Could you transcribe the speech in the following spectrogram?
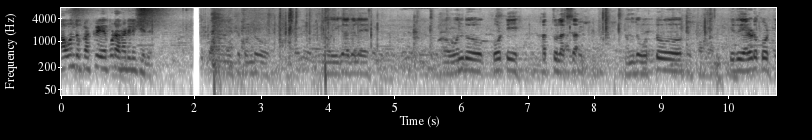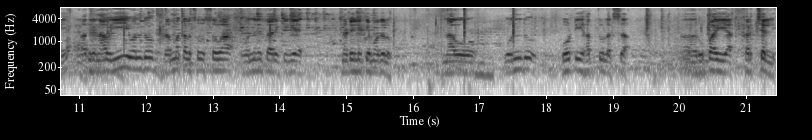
ಆ ಒಂದು ಪ್ರಕ್ರಿಯೆ ಕೂಡ ನಡೀಲಿಕ್ಕಿದೆ. ಇಟ್ಟುಕೊಂಡು ನಾವು ಈಗಾಗಲೇ ಒಂದು ಕೋಟಿ ಹತ್ತು ಲಕ್ಷ ನಮ್ಮದು ಒಟ್ಟು ಇದು ಎರಡು ಕೋಟಿ. ಆದರೆ ನಾವು ಈ ಒಂದು ಬ್ರಹ್ಮಕಲಶೋತ್ಸವ ಒಂದನೇ ತಾರೀಕಿಗೆ ನಡೀಲಿಕ್ಕೆ ಮೊದಲು ನಾವು ಒಂದು ಕೋಟಿ ಹತ್ತು ಲಕ್ಷ ರೂಪಾಯಿಯ ಖರ್ಚಲ್ಲಿ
